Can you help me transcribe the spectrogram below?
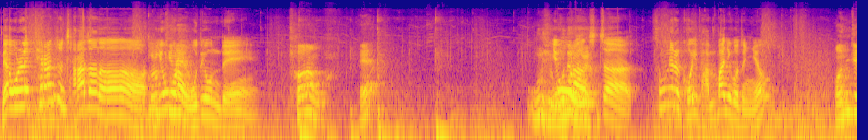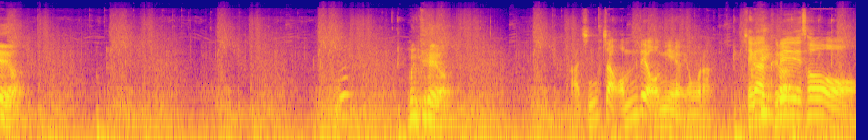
내가 원래 테란전 잘하잖아 그렇긴 이용호랑 해요. 오데오인데 저랑 예? 우리 이용호랑 진짜 승리를 거의 반반이거든요 언제요? 언제요? 아 진짜 엄대 엄이에요 영호랑 제가 그러니까. 그래서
